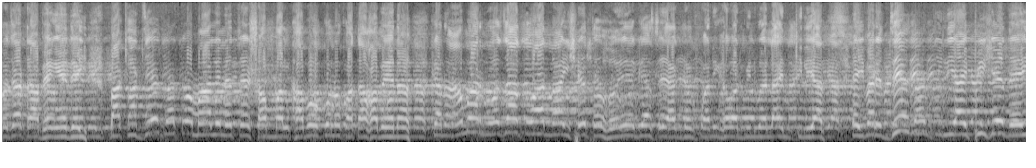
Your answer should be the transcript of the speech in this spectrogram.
রোজাটা ভেঙে দেই, বাকি যে যত মাল এনেছে, সব মাল খাব, কোনো কথা হবে না। কেন, আমার রোজা তো আর নাই, সে তো হয়ে গেছে। একদম পানি খাওয়ার বিনিময়ে লাইন ক্লিয়ার। এইবারে যে ক্লিয়ায় পিষে দেই,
